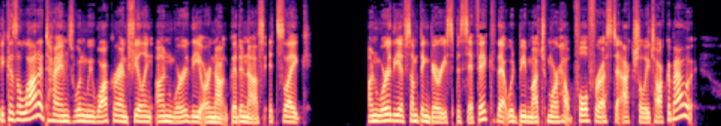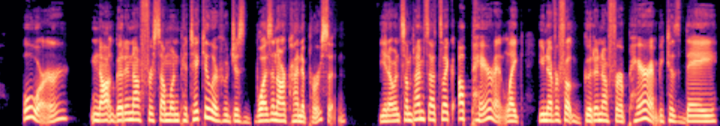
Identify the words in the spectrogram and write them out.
Because a lot of times when we walk around feeling unworthy or not good enough, it's like unworthy of something very specific that would be much more helpful for us to actually talk about, or not good enough for someone particular who just wasn't our kind of person. You know, and sometimes that's like a parent, like you never felt good enough for a parent because they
